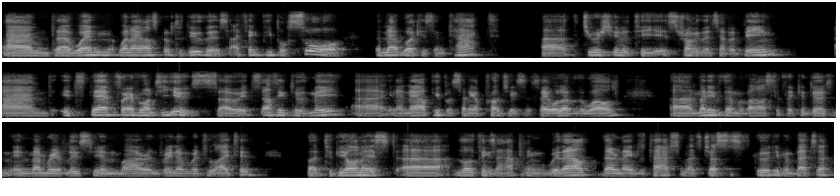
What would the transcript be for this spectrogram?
And uh, when when I asked people to do this, I think people saw the network is intact uh, Jewish unity is stronger than it's ever been, and it's there for everyone to use. So it's nothing to do with me. Uh, you know, now people are setting up projects, I say, all over the world. Uh, many of them have asked if they can do it in, in memory of Lucy and Maya and Rina. We're delighted. But to be honest, uh, a lot of things are happening without their names attached, and that's just as good, even better.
